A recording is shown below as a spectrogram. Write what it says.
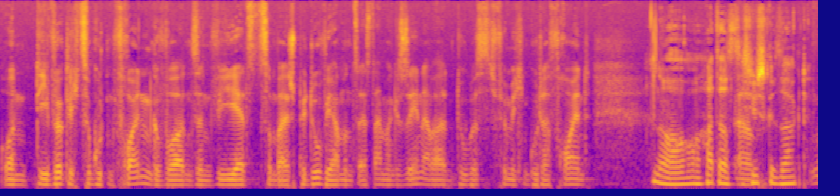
und die wirklich zu guten Freunden geworden sind, wie jetzt zum Beispiel du. Wir haben uns erst einmal gesehen, aber du bist für mich ein guter Freund. No, hat das Ähm, süß gesagt.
